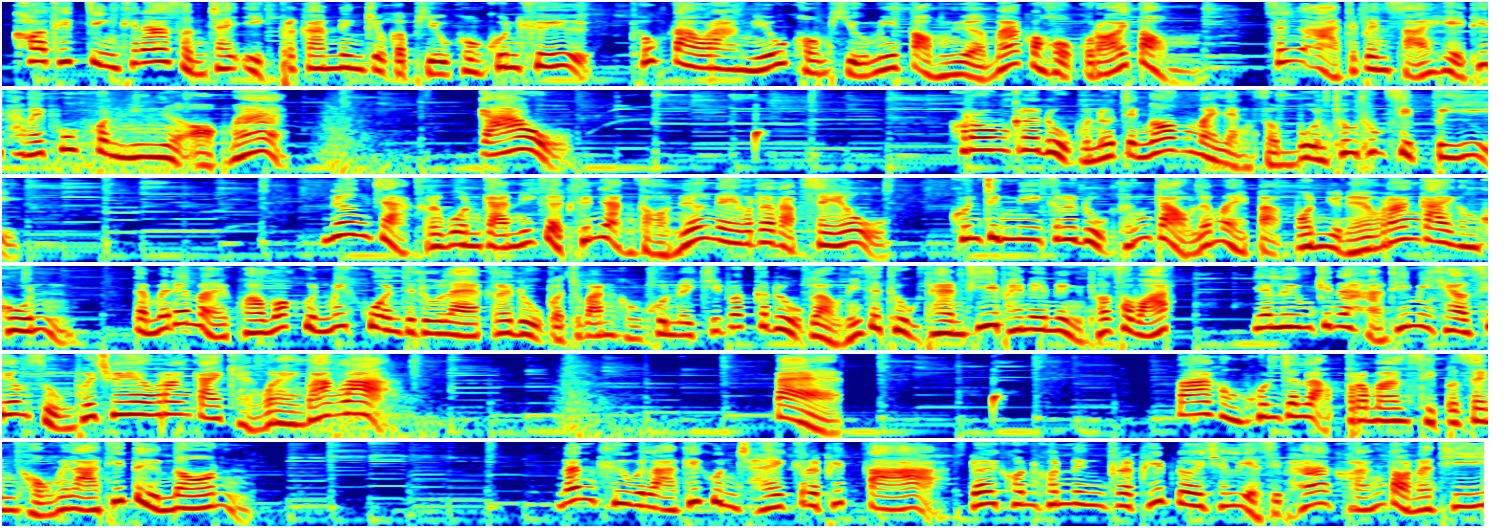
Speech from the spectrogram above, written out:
ข้อเท็จจริงที่น่าสนใจอีกประการหนึ่งเกี่ยวกับผิวของคุณคือ ทุกตารางนิ้วของผิวมีต่อมเหงื่อมากกว่า 600 ต่อม ซึ่งอาจจะเป็นสาเหตุที่ทำให้ผู้คนมีเหงื่อออกมาก 9. โครงกระดูกมนุษย์จะงอกใหม่อย่างสมบูรณ์ทุกๆ 10 ปี เนื่องจากกระบวนการนี้เกิดขึ้นอย่างต่อเนื่องในระดับเซลล์ คุณจึงมีกระดูกทั้งเก่าและใหม่ปะปนอยู่ในร่างกายของคุณ แต่ไม่ได้หมายความว่าคุณไม่ควรจะดูแลกระดูกปัจจุบันของคุณโดยคิดว่ากระดูกเหล่านี้จะถูกแทนที่ภายในหนึ่งทศวรรษ อย่าลืมกินอาหารที่มีแคลเซียมสูงเพื่อช่วยให้ร่างกายแข็งแรงบ้างล่ะ 8. ตาของคุณจะหลับประมาณ 10%ของเวลาที่ตื่นนอน นั่นคือเวลาที่คุณใช้กระพริบตา โดยคนคนหนึ่งกระพริบโดยเฉลี่ย 15 ครั้งต่อนาที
